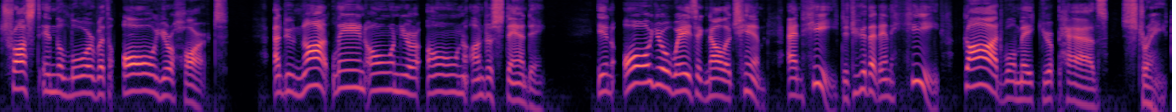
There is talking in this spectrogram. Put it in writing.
Trust in the Lord with all your heart, and do not lean on your own understanding. In all your ways acknowledge Him, and He, did you hear that? And He, God, will make your paths straight.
